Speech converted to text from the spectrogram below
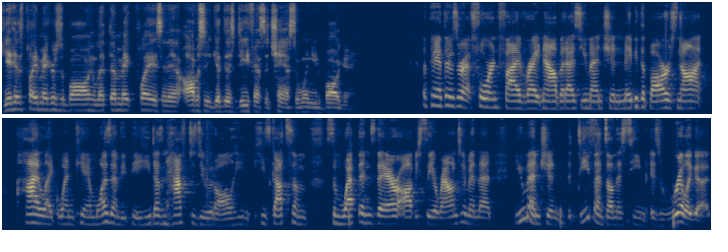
get his playmakers the ball, and let them make plays, and then obviously give this defense a chance to win you the ball game. The Panthers are at four and five right now, but as you mentioned, maybe the bar is not high like when Cam was MVP. He doesn't have to do it all. He he's got some some weapons there obviously around him and then you mentioned the defense on this team is really good.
